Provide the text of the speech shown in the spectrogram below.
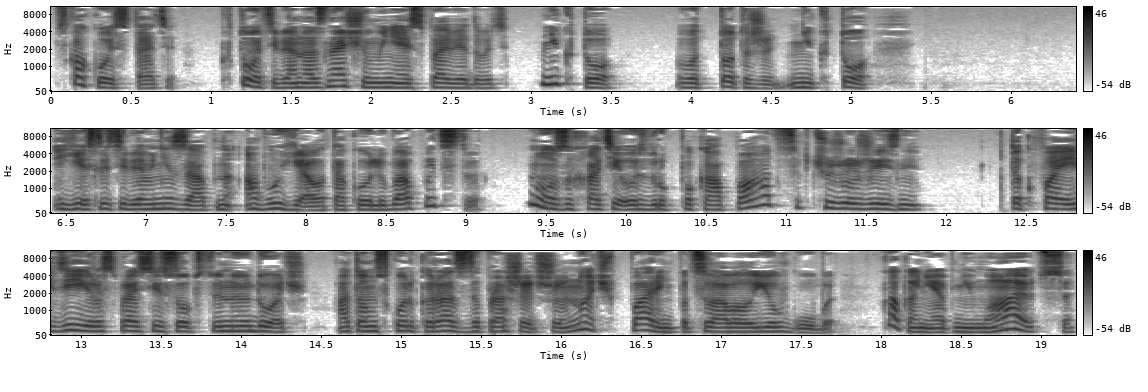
С какой стати? Кто тебя назначил меня исповедовать? Никто. Вот тот же никто. Если тебя внезапно обуяло такое любопытство, ну, захотелось вдруг покопаться в чужой жизни, так пойди и расспроси собственную дочь о том, сколько раз за прошедшую ночь парень поцеловал ее в губы, как они обнимаются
